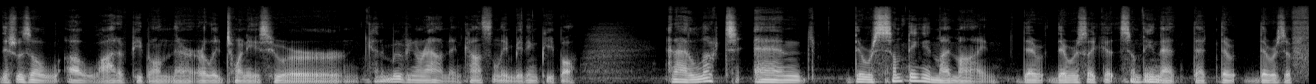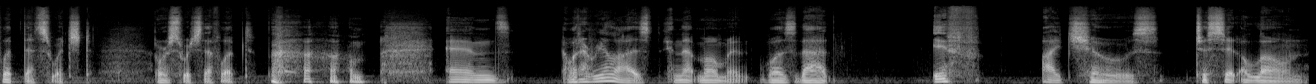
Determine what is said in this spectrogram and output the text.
this was a, a lot of people in their early 20s who were kind of moving around and constantly meeting people. And I looked and there was something in my mind. There, there was like a, something that, that there, there was a flip that switched or a switch that flipped. um, and what I realized in that moment was that if I chose to sit alone,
